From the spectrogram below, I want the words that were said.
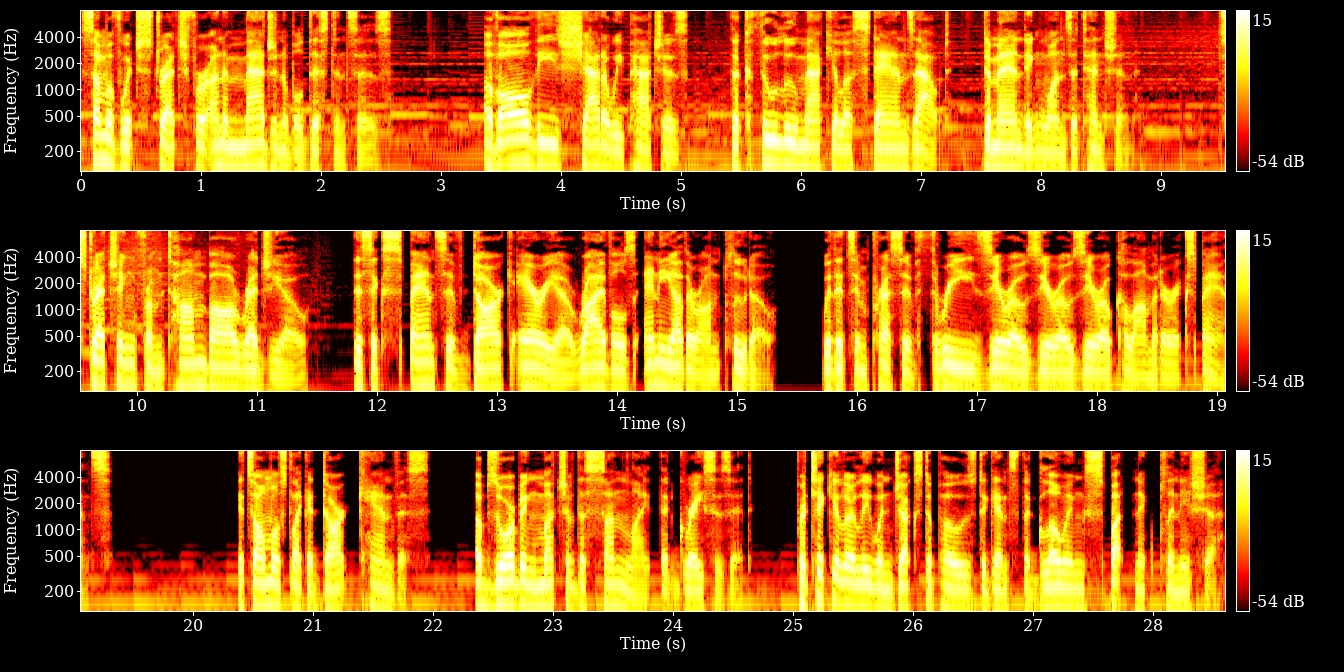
some of which stretch for unimaginable distances. Of all these shadowy patches, the Cthulhu macula stands out, demanding one's attention. Stretching from Tombaugh Regio this expansive dark area rivals any other on Pluto, with its impressive 3,000 kilometer expanse. It's almost like a dark canvas, absorbing much of the sunlight that graces it, particularly when juxtaposed against the glowing Sputnik Planitia.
